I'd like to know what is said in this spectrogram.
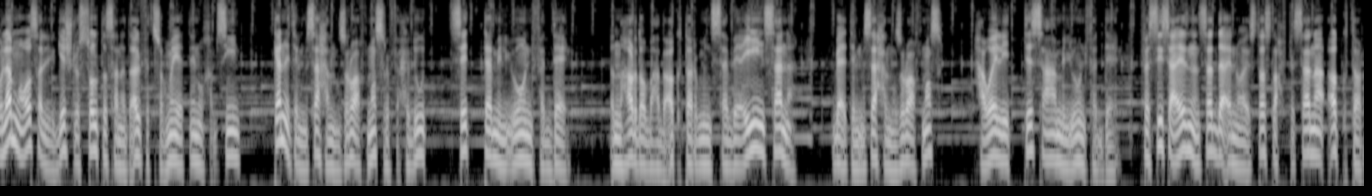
ولما وصل الجيش للسلطة سنة 1952 كانت المساحة المزروعة في مصر في حدود 6 مليون فدان. النهاردة وبعد أكتر من 70 سنة بقت المساحة المزروعة في مصر حوالي 9 مليون فدان. فالسيسي عايزنا نصدق إنه هيستصلح في سنة أكتر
